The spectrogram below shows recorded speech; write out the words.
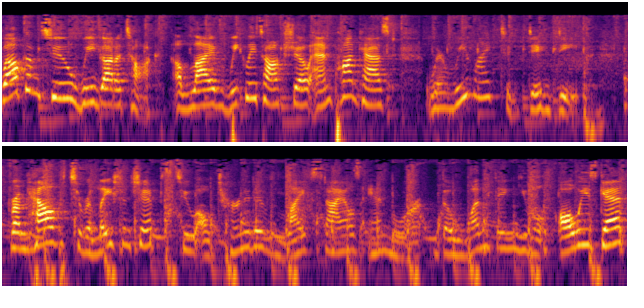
Welcome to We Gotta Talk, a live weekly talk show and podcast where we like to dig deep. From health to relationships to alternative lifestyles and more, the one thing you will always get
